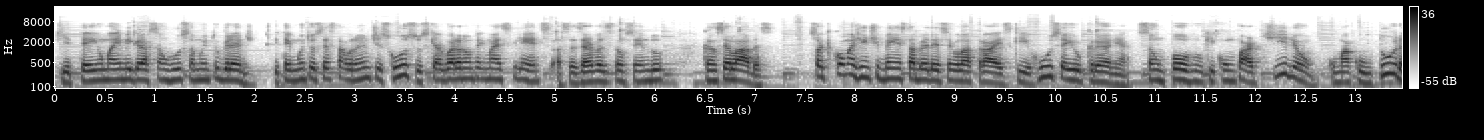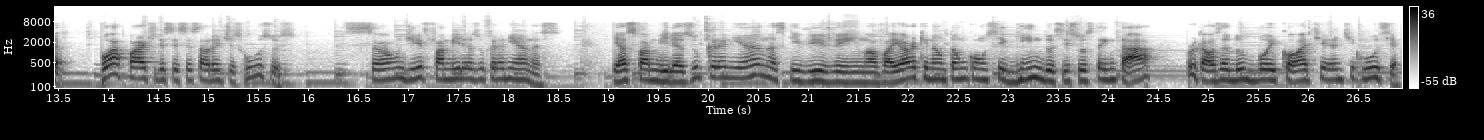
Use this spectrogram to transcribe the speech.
que tem uma imigração russa muito grande. E tem muitos restaurantes russos que agora não tem mais clientes. As reservas estão sendo canceladas. Só que como a gente bem estabeleceu lá atrás que Rússia e Ucrânia são povo que compartilham uma cultura, boa parte desses restaurantes russos são de famílias ucranianas. E as famílias ucranianas que vivem em Nova York não estão conseguindo se sustentar por causa do boicote anti-Rússia.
